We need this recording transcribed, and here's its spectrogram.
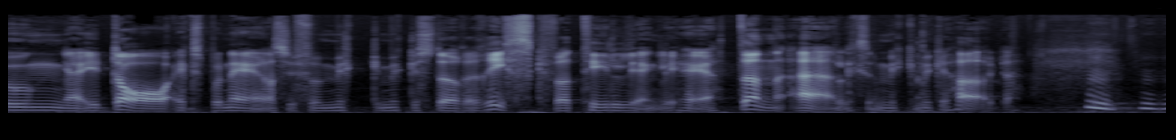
unga idag exponeras ju för mycket, mycket större risk för att tillgängligheten är liksom mycket, mycket högre. Mm. Mm.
